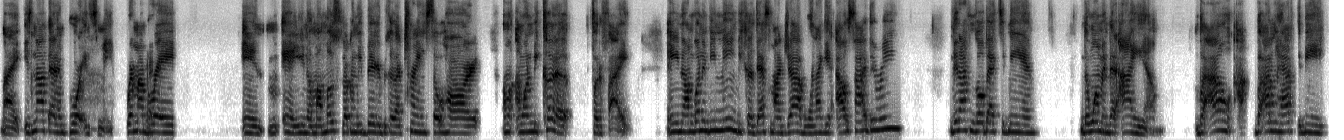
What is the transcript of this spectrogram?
Like it's not that important to me. Wear my braid, and and you know my muscles are gonna be bigger because I train so hard. I'm, I'm gonna be cut up for the fight, and you know I'm gonna be mean because that's my job. When I get outside the ring, then I can go back to being the woman that I am. But I don't. I, But I don't have to be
